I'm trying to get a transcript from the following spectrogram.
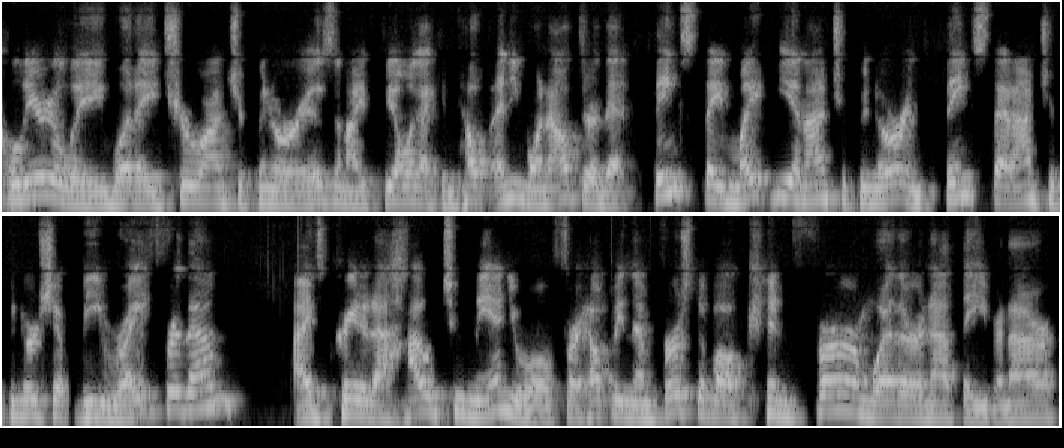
clearly what a true entrepreneur is. And I feel like I can help anyone out there that thinks they might be an entrepreneur and thinks that entrepreneurship be right for them I've created a how to manual for helping them, first of all, confirm whether or not they even are,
